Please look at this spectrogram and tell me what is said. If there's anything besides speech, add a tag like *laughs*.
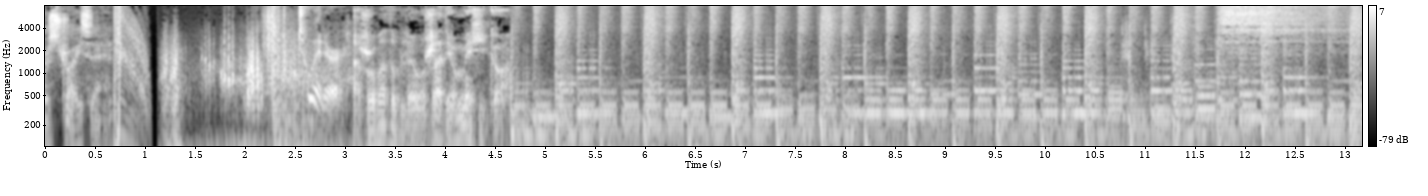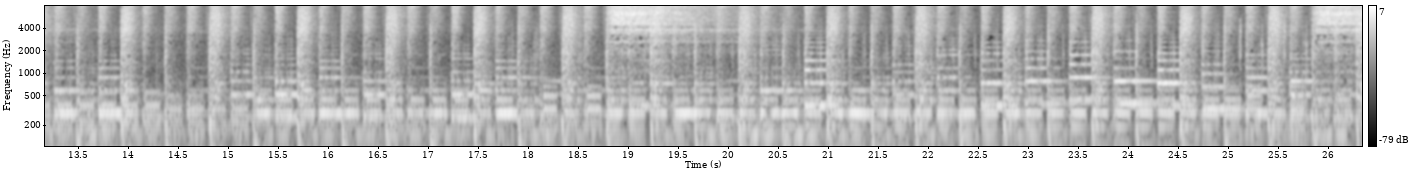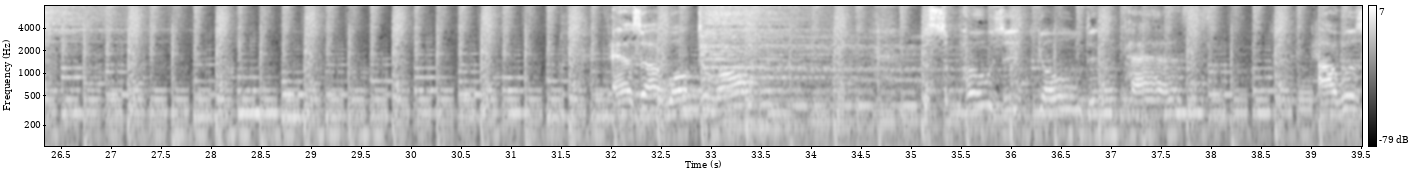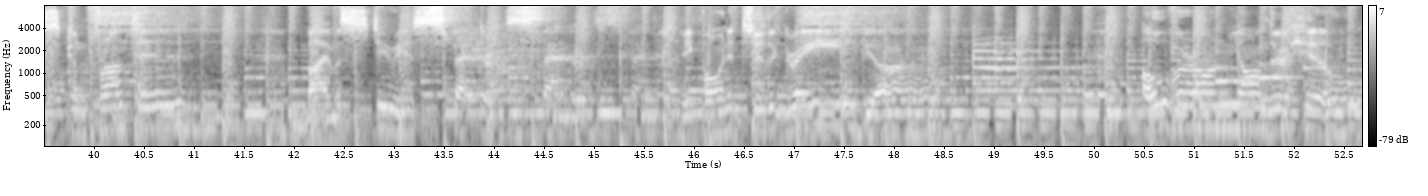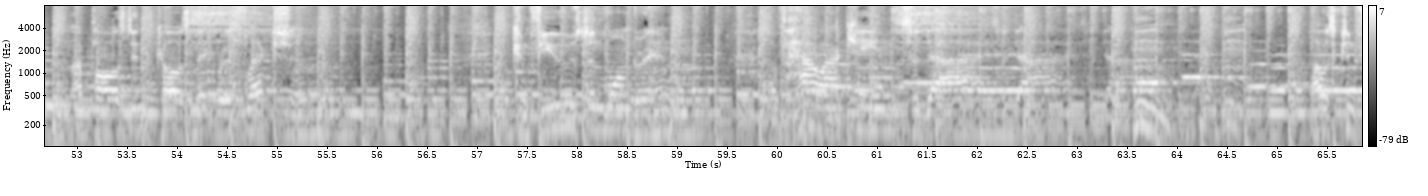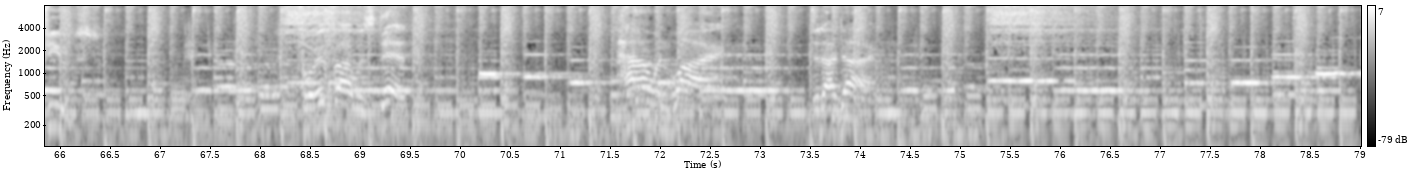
Barbara Streisand. Twitter. Arroba W Radio México. To die. Hmm. Hmm. I was confused. For if I was dead, how and why did I die?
